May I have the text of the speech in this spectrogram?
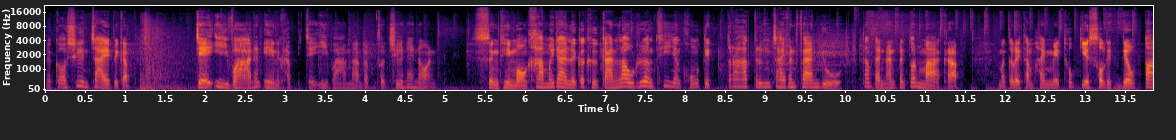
แล้วก็ชื่นใจไปกับเจอีวานั่นเองนะครับเจอีวามาแบบสดชื่นแน่นอนซึ่งที่มองข้ามไม่ได้เลยก็คือการเล่าเรื่องที่ยังคงติดตราตรึงใจแฟนๆอยู่ ตั้งแต่นั้นเป็นต้นมาครับ มันก็เลยทำให้ Metal Gear Solid Delta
